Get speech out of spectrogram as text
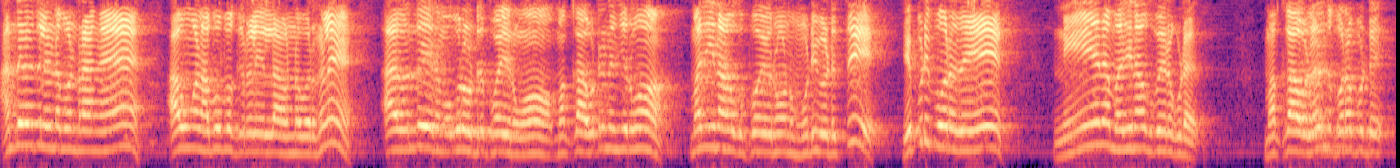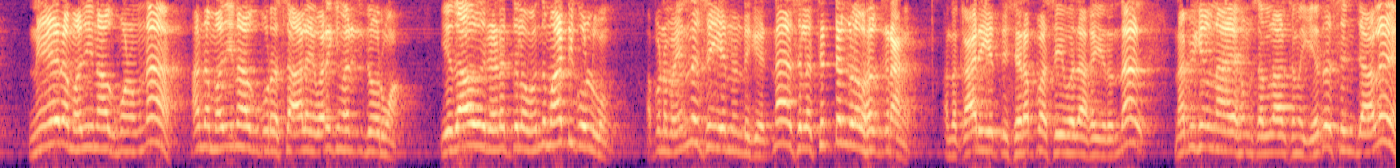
அந்த இடத்துல என்ன பண்ணுறாங்க அவங்களும் அபுபக்கர்கள் எல்லாம் உன்னவர்களும் அது வந்து நம்ம ஊரை விட்டு போயிடுவோம் மக்கா விட்டு நெஞ்சிருவோம் மதீனாவுக்கு போயிடுவோம்னு முடிவெடுத்து எப்படி போறது? நேரம் மதீனாவுக்கு போயிடக்கூடாது. மக்காவுல இருந்து புறப்பட்டு நேரா மதீனாவுக்கு போனோம்னா அந்த மதீனாவுக்கு போகிற சாலை வரைக்கும் விரட்டிட்டு வருவான். ஏதாவது ஒரு இடத்துல வந்து மாட்டிக்கொள்வோம். அப்போ நம்ம என்ன செய்யணும்னு கேட்டால் சில திட்டங்களை வகுக்கிறாங்க. அந்த காரியத்தை சிறப்பாக செய்வதாக இருந்தால் நபிகள் நாயகம் சல்லாசனம் எதை செஞ்சாலும்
